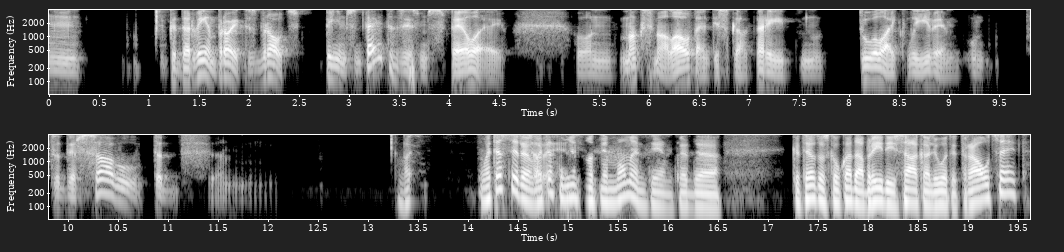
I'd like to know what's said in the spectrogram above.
Mm. Kad ar vienu projektu es braucu, pieņemsim, tēta dziesmas spēlēju, un maksimāli autentiskāk arī nu, to laiku līviem, un tad ar savu, tad um, Vai, vai, tas ir, vai tas ir viens no tiem momentiem, kad, eh, kad tev tas kaut kādā brīdī sāka ļoti traucēt?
